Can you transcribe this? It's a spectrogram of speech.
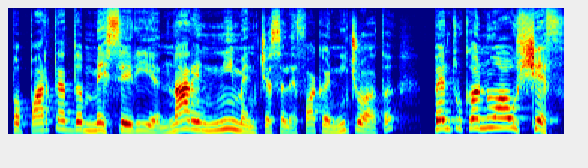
pe partea de meserie n-are nimeni ce să le facă niciodată pentru că nu au șef.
